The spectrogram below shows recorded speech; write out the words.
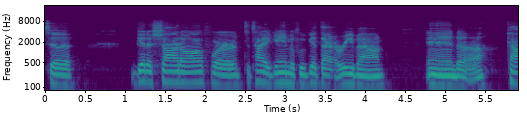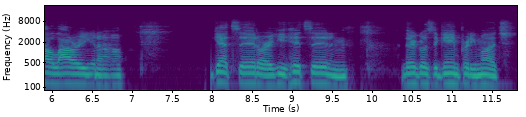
to get a shot off or to tie a game if we get that rebound. And uh, Kyle Lowry, you know, gets it or he hits it, and there goes the game pretty much.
